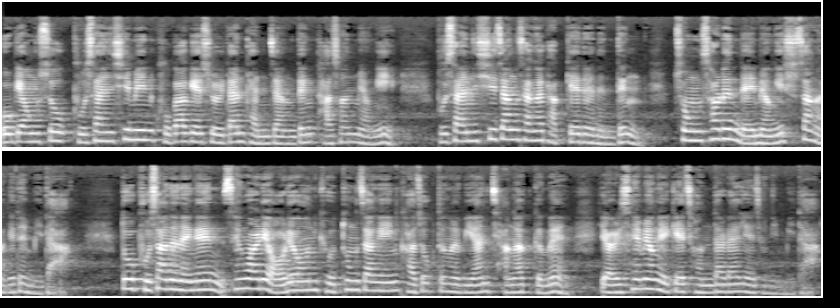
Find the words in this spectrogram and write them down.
오경숙 부산시민국악예술단 단장 등 5명이 부산시장상을 받게 되는 등 총 34명이 수상하게 됩니다. 또 부산은행은 생활이 어려운 교통장애인 가족 등을 위한 장학금을 13명에게 전달할 예정입니다.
